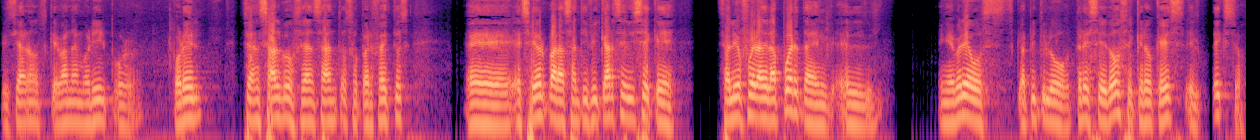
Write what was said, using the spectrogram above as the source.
cristianos que van a morir por, por Él, sean salvos, sean santos o perfectos. Eh, el Señor para santificarse dice que salió fuera de la puerta. El, en Hebreos capítulo 13, 12 creo que es el texto.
